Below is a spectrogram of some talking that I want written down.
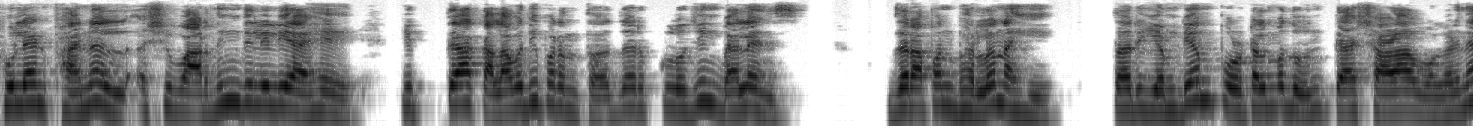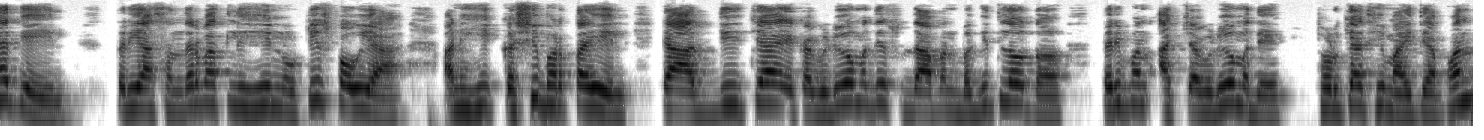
फुल अँड फायनल अशी वार्निंग दिलेली आहे की त्या कालावधीपर्यंत जर क्लोजिंग बॅलन्स जर आपण भरलं नाही तर एमडीएम पोर्टलमधून त्या शाळा वगळण्यात येईल. तर या संदर्भातली ही नोटीस पाहूया आणि ही कशी भरता येईल त्या आधीच्या एका व्हिडिओमध्ये सुद्धा आपण बघितलं होतं तरी पण आजच्या व्हिडिओमध्ये थोडक्यात ही माहिती आपण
